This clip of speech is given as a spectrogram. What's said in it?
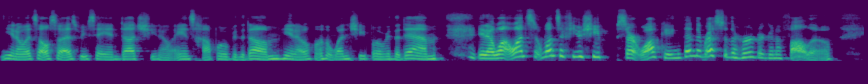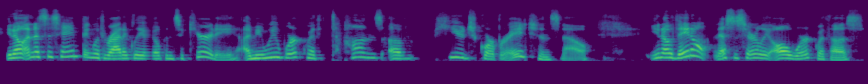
you know it's also as we say in dutch you know een schap over the dam you know one sheep over the dam. You know once once a few sheep start walking then the rest of the herd are going to follow. You know and it's the same thing with radically open security. I mean we work with tons of huge corporations now. You know they don't necessarily all work with us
